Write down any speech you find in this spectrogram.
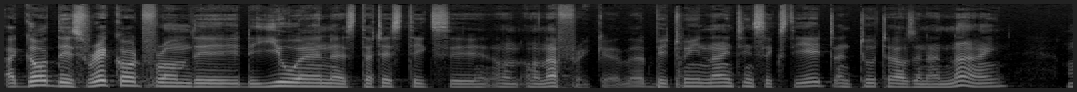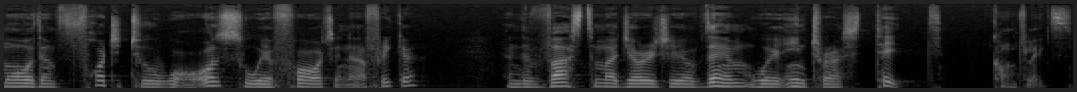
I got this record from the, the UN uh, statistics uh, on, on Africa that between 1968 and 2009, more than 42 wars were fought in Africa, and the vast majority of them were intrastate conflicts.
